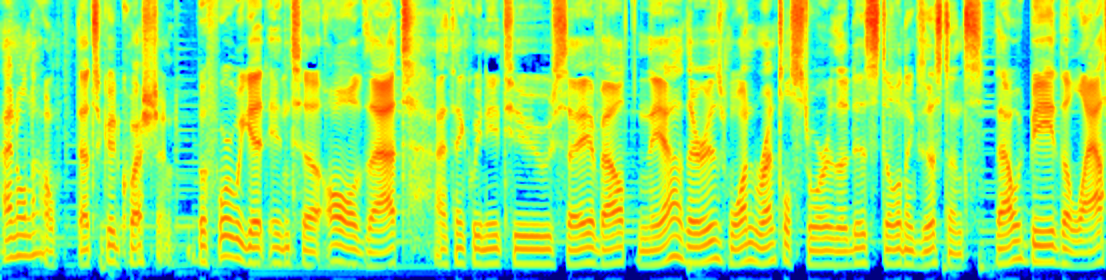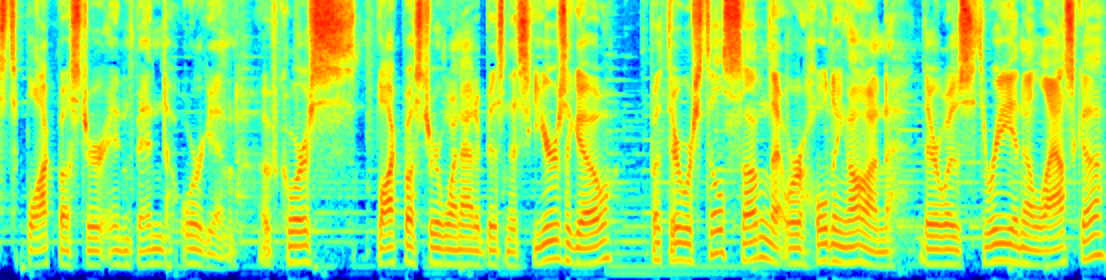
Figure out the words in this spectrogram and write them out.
I don't know. That's a good question. Before we get into all of that, I think we need to say about yeah, there is one rental store that is still in existence. That would be the last Blockbuster in Bend, Oregon. Of course, Blockbuster went out of business years ago, but there were still some that were holding on. There was 3 in Alaska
